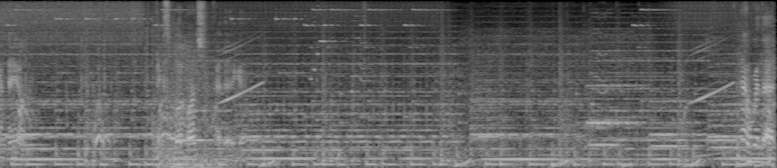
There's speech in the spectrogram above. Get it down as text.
God damn. Explode much? You go. Kinda weird that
